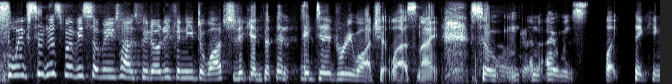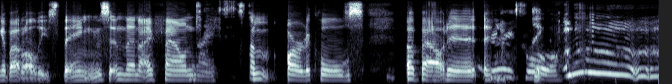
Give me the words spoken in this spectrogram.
so we've seen this movie so many times we don't even need to watch it again but then I did rewatch it last night so Oh, and. I was like thinking about all these things and then I found Nice. some articles about it Very was like cool. oh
